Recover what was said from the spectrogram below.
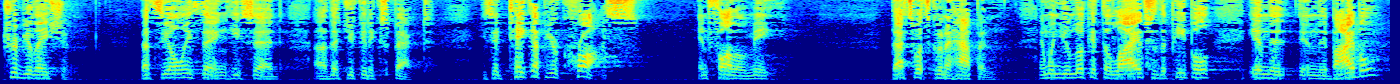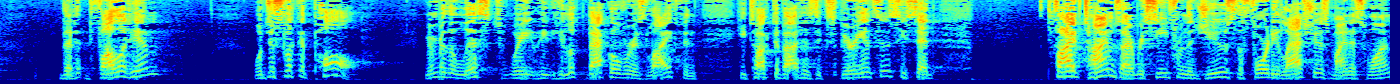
tribulation. That's the only thing he said uh, that you could expect. He said, Take up your cross and follow me. That's what's going to happen. And when you look at the lives of the people in the, in the Bible that followed him, well, just look at Paul. Remember the list where he, he looked back over his life and he talked about his experiences? He said, Five times I received from the Jews the 40 lashes minus one.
